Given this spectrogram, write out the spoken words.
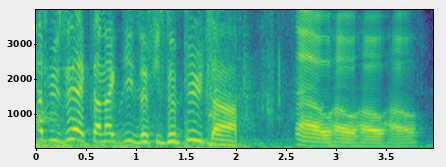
Abusé avec ta Mac 10 de fils de pute hein. Oh, ho, ho, ho.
